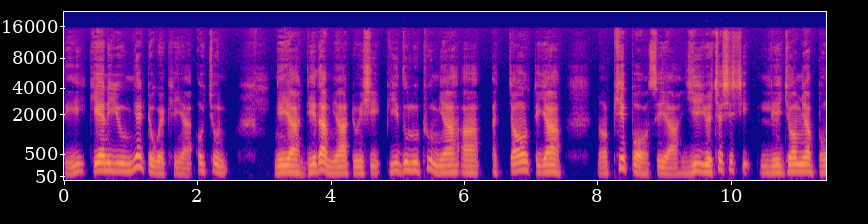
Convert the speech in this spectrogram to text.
သည် KNU မြတ်တဝဲခရိုင်အုပ်ချုပ်နေရာဒေသများအတွင်းရှိ ပြည်သူလူထုများအားအကြောင်းတရား နော်ဖြစ်ပေါ်စေရာရည်ရွယ်ချက်ရှိရှိလေကြောများဘုံ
